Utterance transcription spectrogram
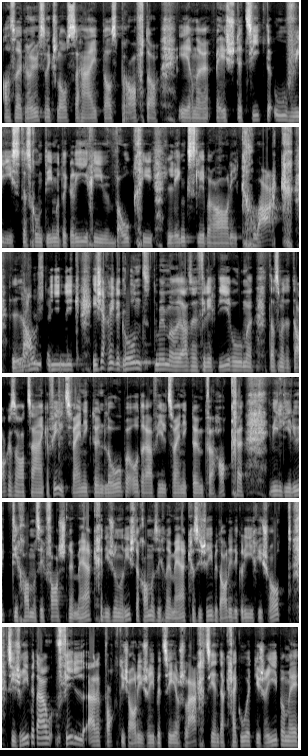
also eine größere Geschlossenheit als Pravda ihren besten Zeiten aufweist. Das kommt immer der gleiche, woke, linksliberale Quark, langweilig. Ist ein bisschen der Grund, müssen wir also vielleicht einräumen, dass wir den Tagesanzeiger viel zu wenig loben oder auch viel zu wenig verhacken, weil die die Leute, die kann man sich fast nicht merken, die Journalisten kann man sich nicht merken, sie schreiben alle den gleichen Schrott. Sie schreiben auch viel, äh, praktisch alle schreiben sehr schlecht, sie haben auch keine guten Schreiber mehr.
